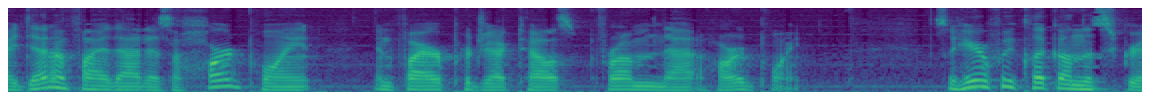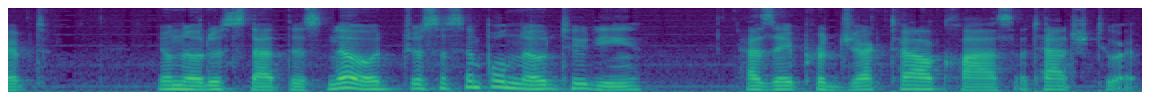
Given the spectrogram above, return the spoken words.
identify that as a hard point and fire projectiles from that hard point. So here if we click on the script, you'll notice that this node, just a simple node 2D, has a projectile class attached to it.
